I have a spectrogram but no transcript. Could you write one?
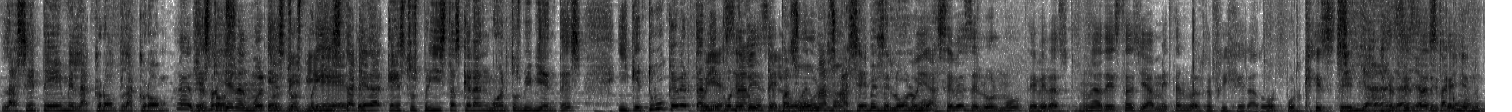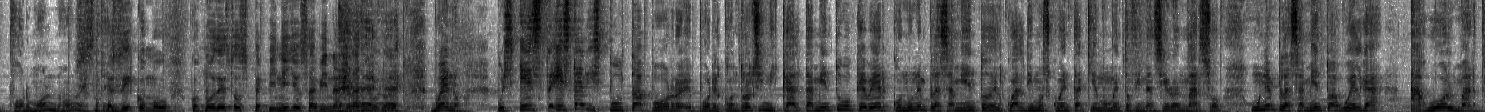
La CTM, la CROC, la CROM, Ah, pues eran muertos estos vivientes. priistas que, era- que estos priistas que eran muertos vivientes y que tuvo que ver también Oye, con algo que pasó en Olmo. marzo. Aceves del Olmo. Oye, Aceves del Olmo, de veras, en una de estas ya métanlo al refrigerador porque este sí, ya, ya, se ya está decayendo. como formol, ¿no? Este, Sí, como, como de estos pepinillos avinagrados, ¿no? Bueno, pues est- esta disputa por, por el control sindical también tuvo que ver con un emplazamiento del cual dimos cuenta aquí en Momento Financiero en marzo, un emplazamiento a huelga a Walmart,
